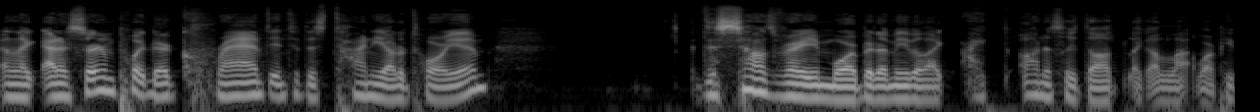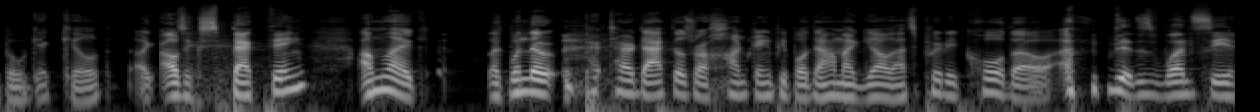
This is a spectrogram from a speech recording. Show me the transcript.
and like at a certain point they're crammed into this tiny auditorium. This sounds very morbid of me, but like I honestly thought like a lot more people would get killed. Like I was expecting. I'm like. Like when the pterodactyls were hunting people down, I'm like, yo, that's pretty cool though. There's one scene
